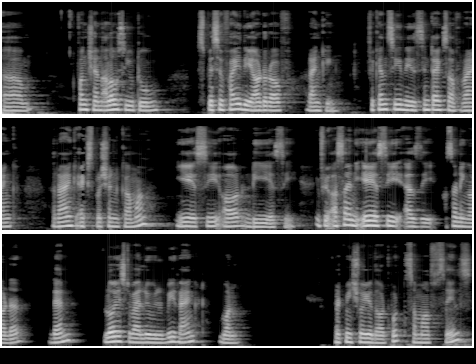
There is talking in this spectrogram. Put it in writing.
um, function allows you to specify the order of ranking if you can see the syntax of rank rank expression comma ASC or DASC. If you assign ASC as the ascending order, then lowest value will be ranked 1. Let me show you the output sum of sales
